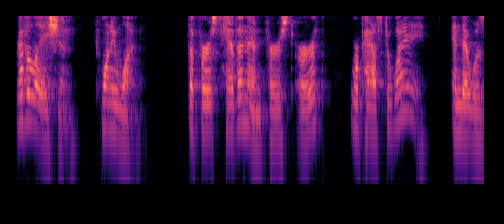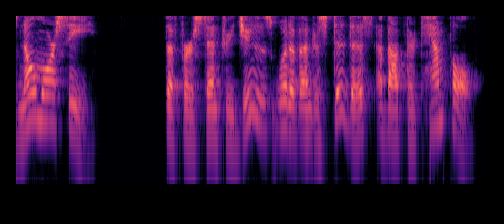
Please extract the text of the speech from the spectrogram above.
Revelation 21. The first heaven and first earth were passed away, and there was no more sea. The first century Jews would have understood this about their temple.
